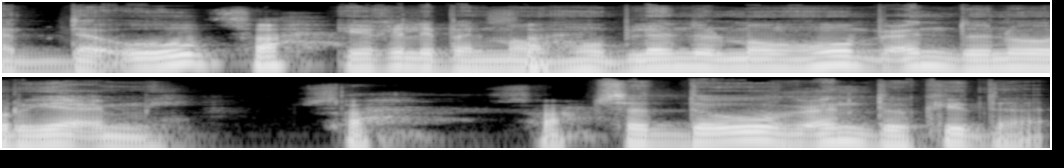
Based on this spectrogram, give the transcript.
الدؤوب صح يغلب الموهوب صح. لأنه الموهوب عنده نور يعمي. صح صح. بس الدؤوب عنده كذا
